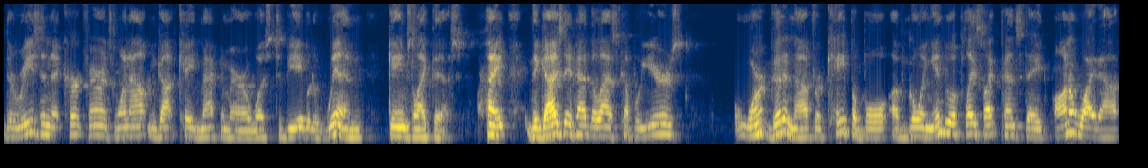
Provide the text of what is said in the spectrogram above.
the reason that Kirk Ferentz went out and got Cade McNamara was to be able to win games like this, right? The guys they've had the last couple years weren't good enough or capable of going into a place like Penn State on a whiteout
